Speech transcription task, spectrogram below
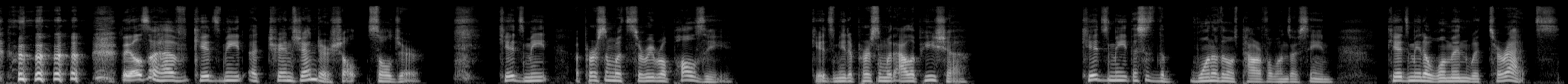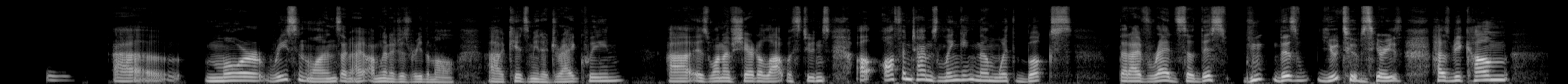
they also have kids meet a transgender soldier. Kids meet a person with cerebral palsy. Kids meet a person with alopecia. Kids meet, this is the one of the most powerful ones I've seen. Kids meet a woman with Tourette's. Mm-hmm. Uh, more recent ones, I, am going to just read them all. Uh, Kids Meet a Drag Queen uh, is one I've shared a lot with students, uh, oftentimes linking them with books that I've read. So this this YouTube series has become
